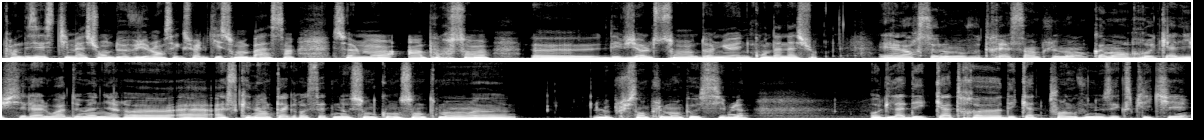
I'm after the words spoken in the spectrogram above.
enfin des estimations de violences sexuelles qui sont basses. Hein. Seulement 1% des viols sont, donnent lieu à une condamnation. Et alors selon vous, très simplement, comment requalifier la loi de manière à, ce qu'elle intègre cette notion de consentement le plus simplement possible, au-delà des quatre, des quatre points que vous nous expliquiez?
